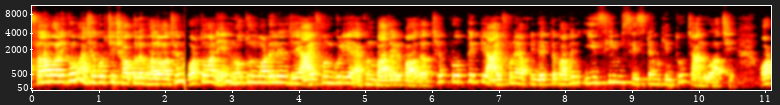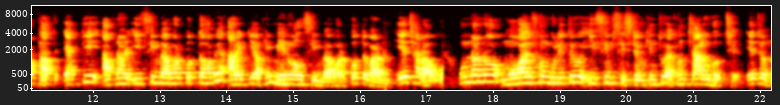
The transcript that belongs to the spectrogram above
আসসালামু আলাইকুম, আশা করছি সকলে ভালো আছেন। বর্তমানে নতুন মডেলের যে আইফোনগুলি এখন বাজারে পাওয়া যাচ্ছে, প্রত্যেকটি আইফোনে আপনি দেখতে পাবেন ই সিম সিস্টেম কিন্তু চালু আছে। অর্থাৎ একটি আপনার ই সিম ব্যবহার করতে হবে, আরেকটি আপনি ম্যানুয়াল সিম ব্যবহার করতে পারবেন। এছাড়াও অন্যান্য মোবাইল ফোনগুলিতেও ই সিম সিস্টেম কিন্তু এখন চালু হচ্ছে। এজন্য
